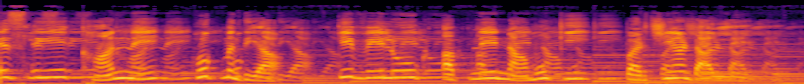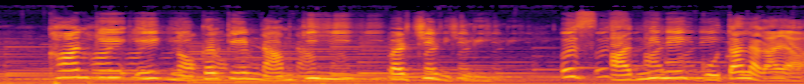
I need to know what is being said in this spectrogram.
इसलिए खान ने हुक्म दिया कि वे लोग अपने नामों की पर्चियाँ डाल लें। खान के एक नौकर के नाम की ही पर्ची निकली। उस आदमी ने गोता लगाया,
